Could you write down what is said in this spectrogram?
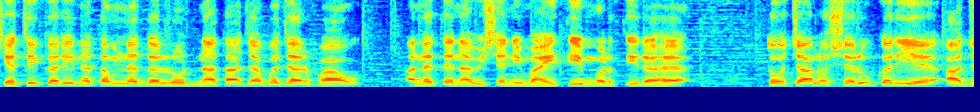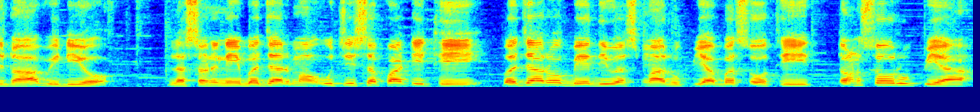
જેથી કરીને તમને દરરોજના તાજા બજાર ભાવ અને તેના વિશેની માહિતી મળતી રહે. તો ચાલો શરૂ કરીએ આજનો આ વીડિયો. લસણની બજારમાં ઊંચી સપાટીથી બજારો બે દિવસમાં રૂપિયા બસોથી ત્રણસો રૂપિયા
